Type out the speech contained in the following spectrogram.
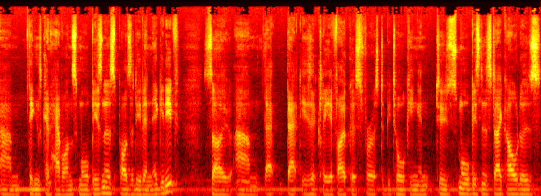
um, things can have on small business, positive and negative. So um, that that is a clear focus for us to be talking in, to small business stakeholders,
